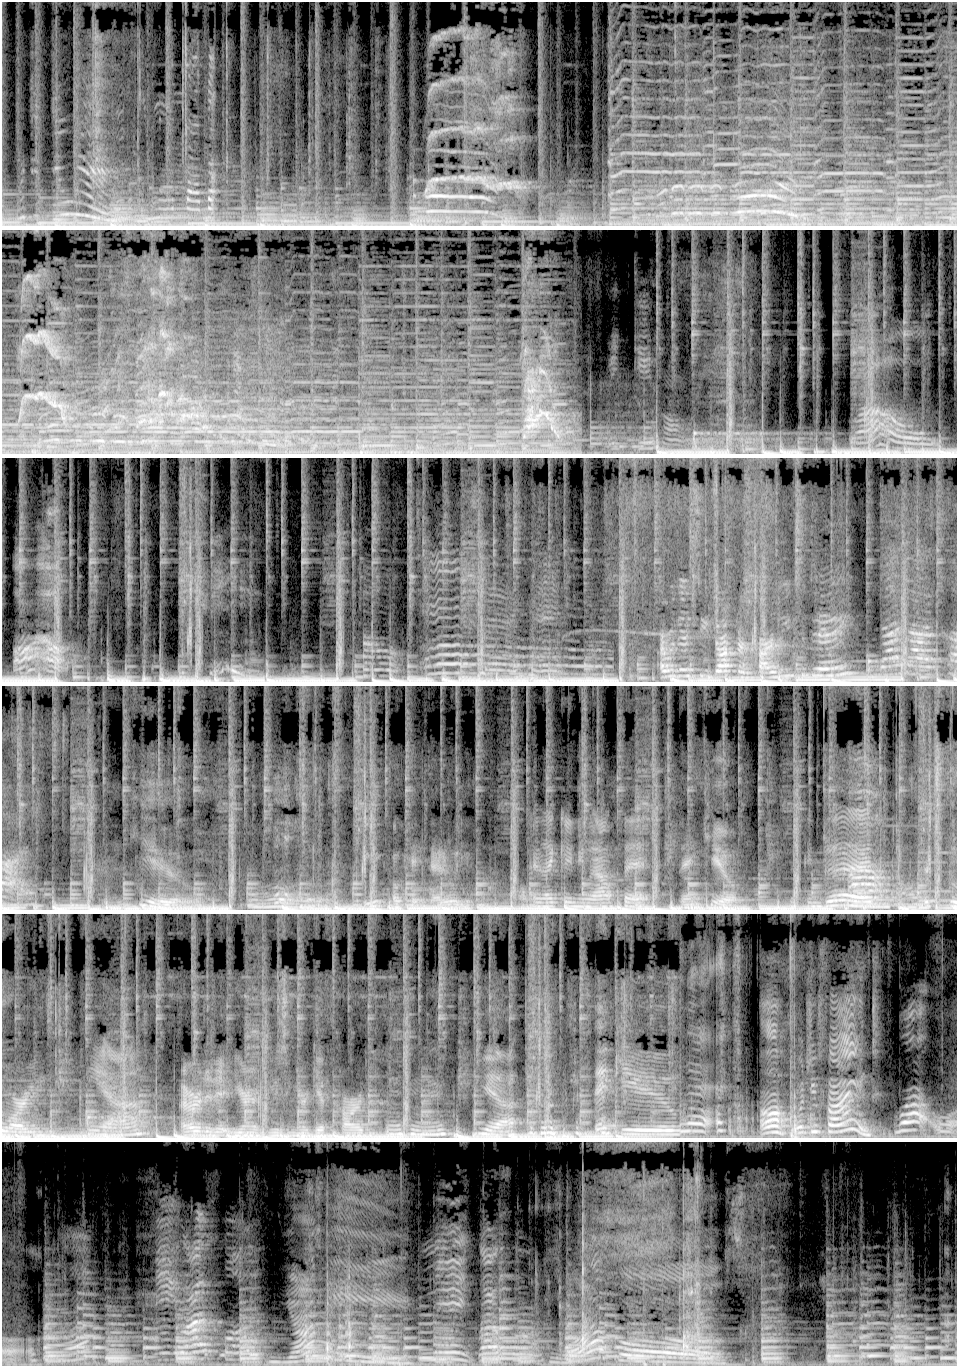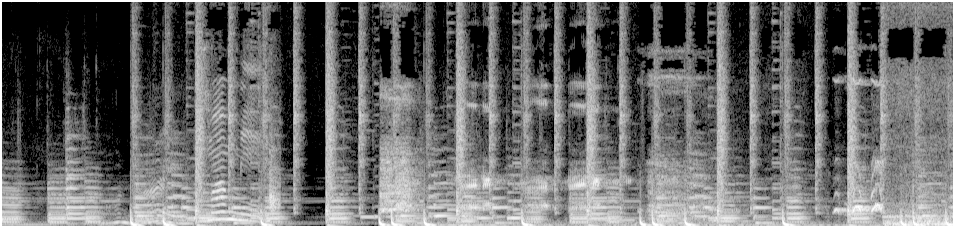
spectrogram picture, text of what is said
to see Dr. Carly today? Thank you. Eat? Okay, Daddy will eat. I like your new outfit. Thank you. Looking good. It's Glory. Yeah. I ordered it. You're using your gift card. Mm-hmm. Yeah. Thank you. oh, what'd you find? What? Waffle. Yummy.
